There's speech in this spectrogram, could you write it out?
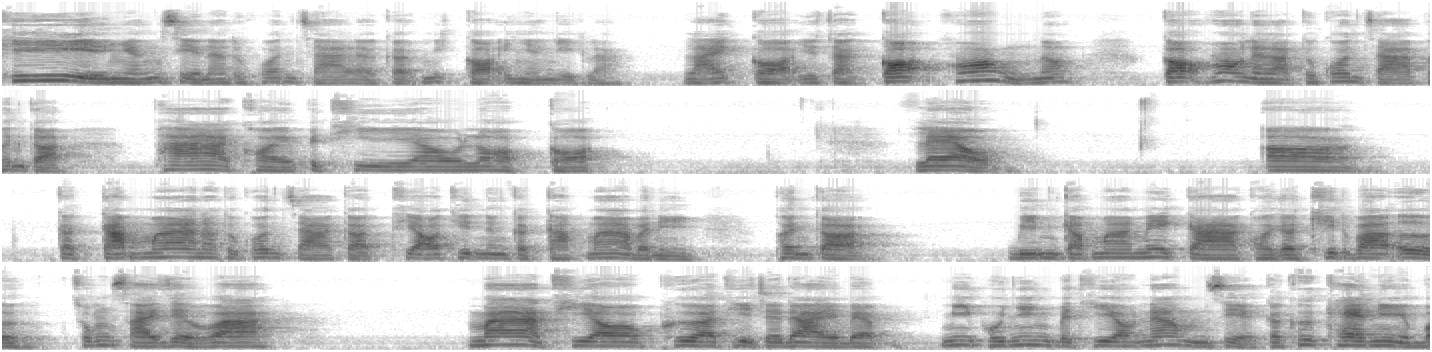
พี่ๆอย่างสินะทุกคนจ้าแล้วก็มีเกาะอีกอย่างอีกล่ะ หลายเกาะอยู่จ้ะเกาะห้องเนาะเกาะห้องนั่นแหละทุกคนจ้าเพิ่อนก็พาคอยไปเที่ยวรอบเกาะ แล้วเอ่อก็กลับมานะทุกคนจ้าก็เที่ยวอาทิตย์หนึ่งก็กลับมาบัดนี้ เพิ่อนก็ บินกลับมาอเมริกาคอยก็คิดว่า เออสงสัยจะว่า มาเที่ยวเพื่อที่จะได้แบบมีผู้หญิงไปเที่ยวน้ำเสียก็คือแค่นี้บ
